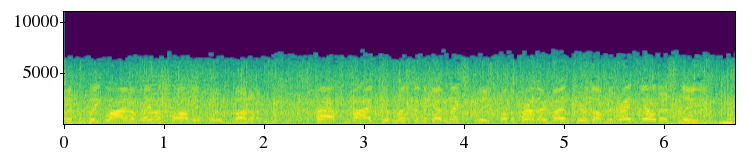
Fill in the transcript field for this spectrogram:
and a complete line of famous quality food products. Kraft invites you to listen again next week for the further adventures of the great Gildersleeve.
